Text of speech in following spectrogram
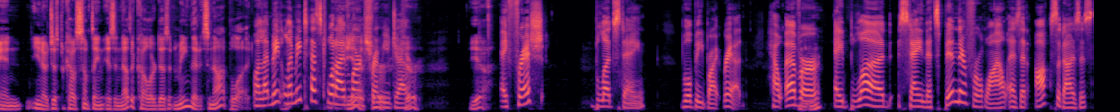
And you know, just because something is another color doesn't mean that it's not blood. Well, let me let me test what I've Yeah, learned sure, from you, Joe. Sure. Yeah. A fresh blood stain will be bright red. However, mm-hmm. A blood stain that's been there for a while, as it oxidizes,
